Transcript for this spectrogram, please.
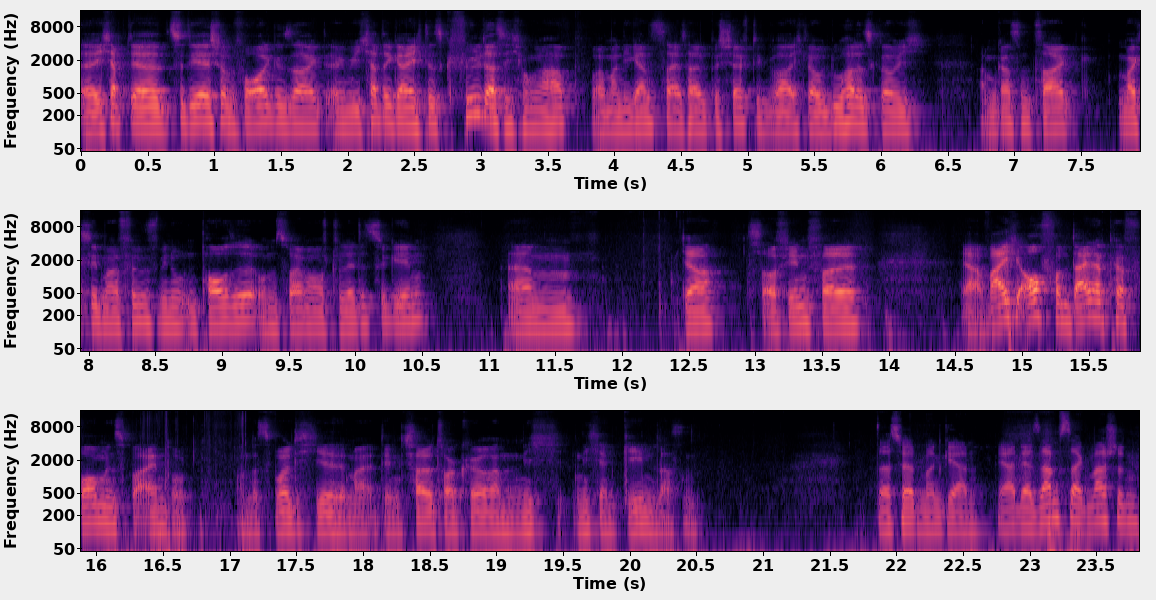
äh, ich habe zu dir schon vorher gesagt, irgendwie, ich hatte gar nicht das Gefühl, dass ich Hunger habe, weil man die ganze Zeit halt beschäftigt war. Ich glaube, du hattest, glaube ich, am ganzen Tag maximal fünf Minuten Pause, um zweimal auf Toilette zu gehen. Ähm, ja, ist auf jeden Fall, ja, war ich auch von deiner Performance beeindruckt. Und das wollte ich hier mal den Shuttle Talk-Hörern nicht, nicht entgehen lassen. Das hört man gern. Ja, der Samstag war schon,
